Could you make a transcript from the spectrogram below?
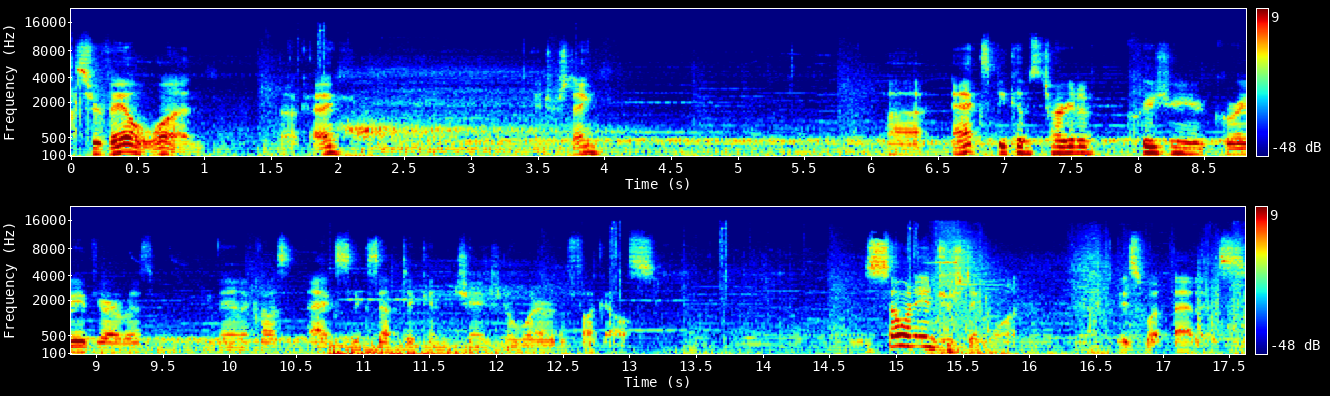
Surveil 1. Okay. Interesting. Uh, X becomes target of creature in your graveyard with mana cost X, except it can change into whatever the fuck else. So an interesting one is what that is.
